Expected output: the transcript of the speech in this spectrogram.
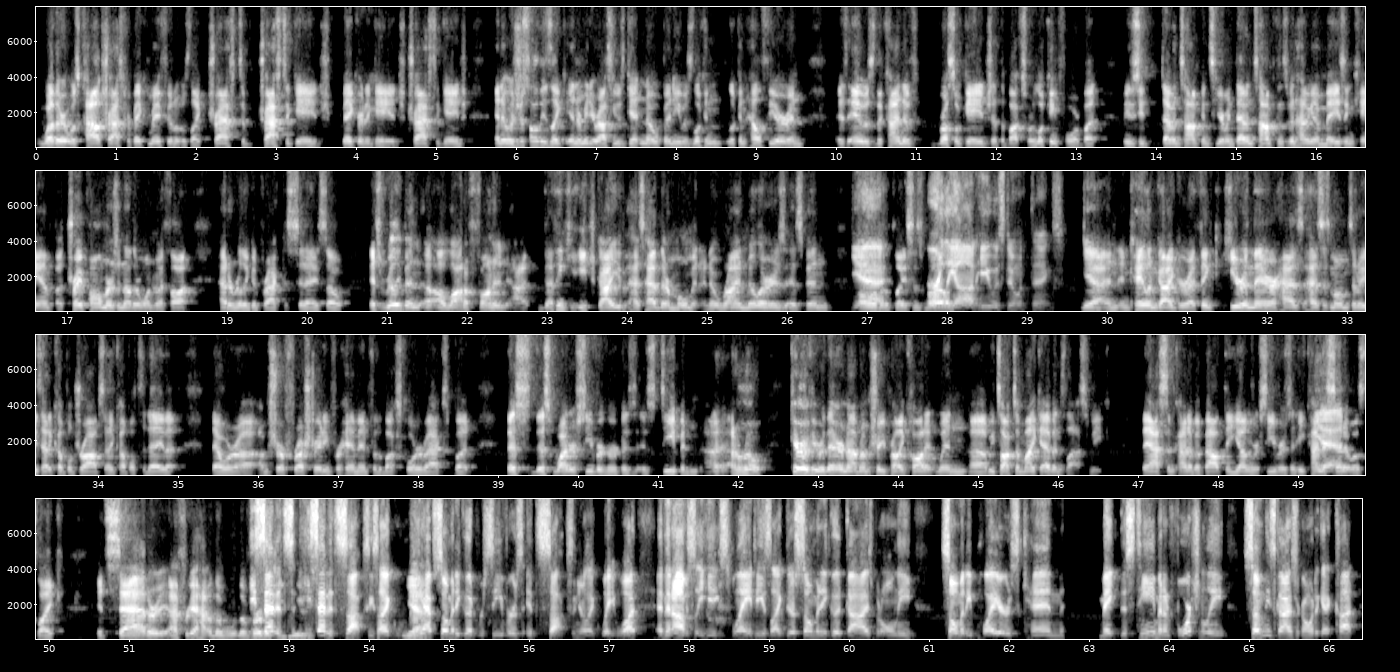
whether it was Kyle Trask or Baker Mayfield, it was like Trask to Trask to Gage, Baker to Gage, Trask to Gage, and it was just all these like intermediate routes. He was getting open, he was looking looking healthier, and it, it, was the kind of Russell Gage that the Bucs were looking for. But I mean, you see Deven Thompkins here. I mean, Deven Thompkins has been having an amazing camp. Uh, Trey Palmer is another one who I thought had a really good practice today. So it's really been a, a lot of fun, and I, I, think each guy has had their moment. I know Ryan Miller has, has been yeah. all over the place as well. Early on, he was doing things. Yeah, and, and Kaelon Geiger, I think here and there has has his moments. I know he's had a couple drops, had a couple today that that were uh, I'm sure frustrating for him and for the Bucs quarterbacks. But this this wide receiver group is is deep, and I, I don't know, care if you were there or not, but I'm sure you probably caught it when uh, we talked to Mike Evans last week. They asked him kind of about the young receivers, and he kind of said it was like it's sad, or I forget how the the he said it's he, he said it sucks. He's like, yeah. we have so many good receivers, it sucks, and you're like, wait, what? And then obviously he explained, he's like, there's so many good guys, but only so many players can make this team, and unfortunately, some of these guys are going to get cut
